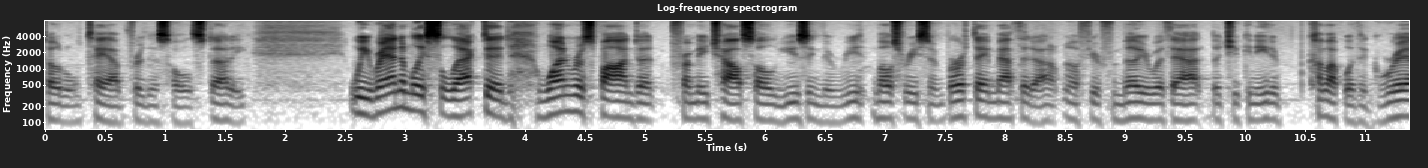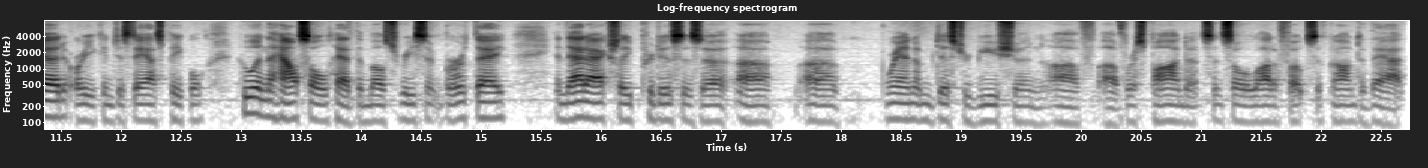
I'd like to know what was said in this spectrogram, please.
total tab for this whole study. We randomly selected one respondent from each household using the re most recent birthday method. I don't know if you're familiar with that, but you can either come up with a grid or you can just ask people who in the household had the most recent birthday, and that actually produces a, a, a random distribution of, of respondents, and so a lot of folks have gone to that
